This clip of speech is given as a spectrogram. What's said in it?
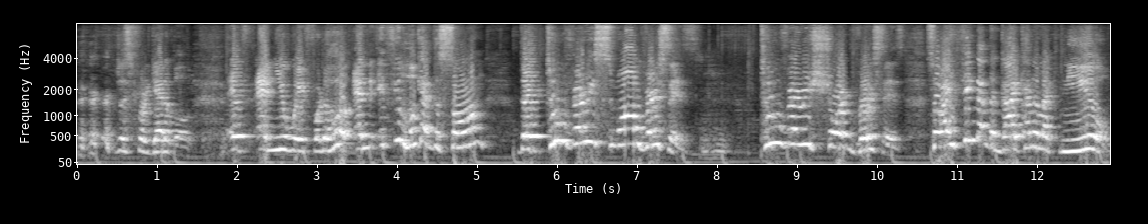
just forgettable. It's and you wait for the hook, and if you look at the song, there are two very small verses. Mm-hmm. Two very short verses. So I think that the guy kind of like knew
